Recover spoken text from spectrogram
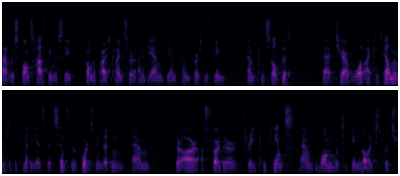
Uh, response has been received from the parish councillor, and again, the independent person has been um, consulted. Uh, Chair, what I can tell members of the committee is that since the report has been written, um, there are a further three complaints. Um, one which has been lodged, which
